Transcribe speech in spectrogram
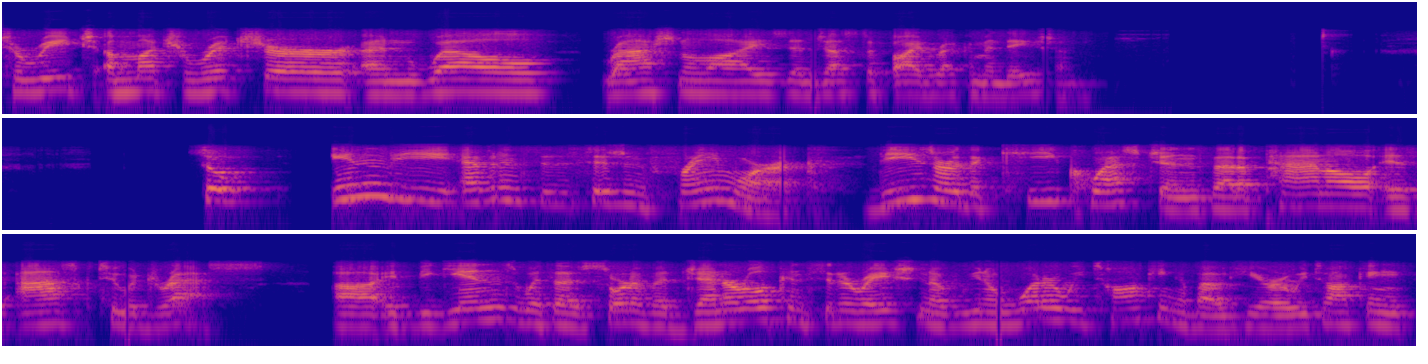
to reach a much richer and well rationalized and justified recommendation. So, in the evidence to decision framework, these are the key questions that a panel is asked to address. Uh, it begins with a sort of a general consideration of, you know, what are we talking about here? Are we talking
